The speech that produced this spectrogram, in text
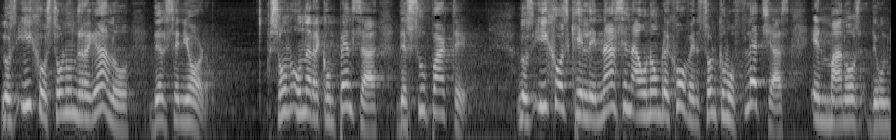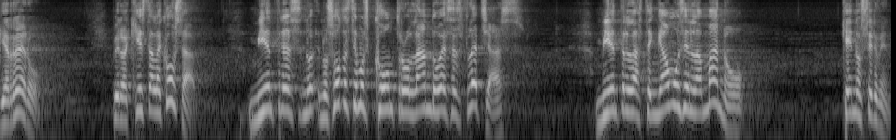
Los hijos son un regalo del Señor, son una recompensa de su parte. Los hijos que le nacen a un hombre joven son como flechas en manos de un guerrero. Pero aquí está la cosa. Mientras nosotros estemos controlando esas flechas, mientras las tengamos en la mano, ¿qué nos sirven?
